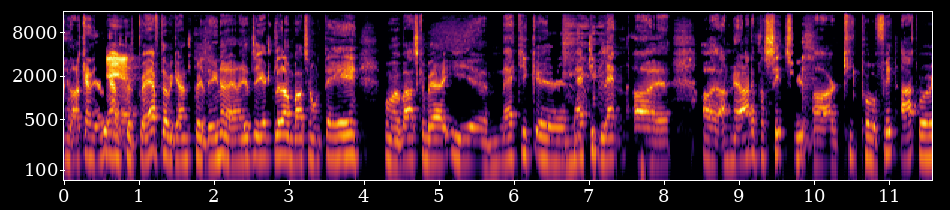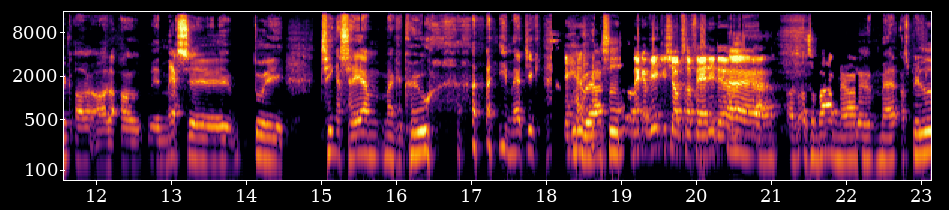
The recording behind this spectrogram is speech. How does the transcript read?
Jeg vil også gerne, jeg vil Ja, gerne ja. spille draft, og jeg vil gerne spille det ene det andet. Jeg, jeg glæder mig bare til nogle dage, hvor man bare skal være i uh, Magic, uh, Magic land og, uh, og, og nørde for sindssygt, og kigge på fedt artwork, og, og, og en masse du ved, ting og sager, man kan købe i Magic universet. Man kan virkelig shoppe sig fattig der. Ja, ja, ja. Og, og så bare nørde med at spille,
